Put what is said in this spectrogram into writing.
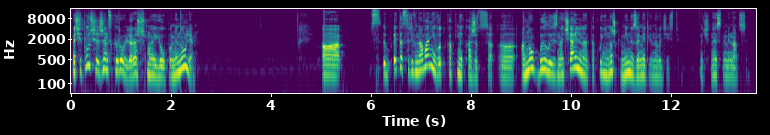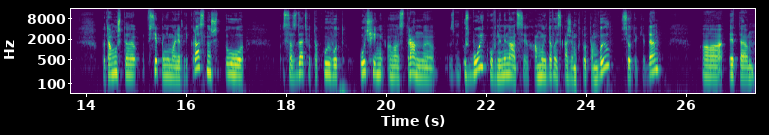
Значит, лучшая женская роль, раз мы ее упомянули. А, это соревнование, вот как мне кажется, э, оно было изначально такой немножко миной замедленного действия начиная с номинации. Потому что все понимали прекрасно, что создать вот такую вот очень э, странную сбойку в номинациях, а мы давай скажем, кто там был все-таки, да, э, это,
